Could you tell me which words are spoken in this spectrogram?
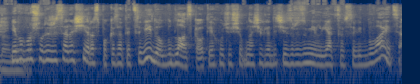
Да, я да. попрошу режисера ще раз показати це відео. Будь ласка, от я хочу, щоб наші глядачі зрозуміли, як це все відбувається.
